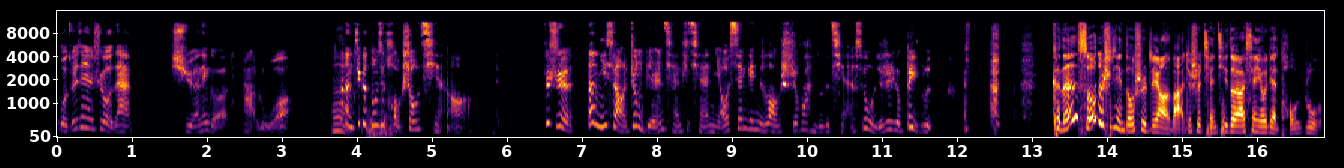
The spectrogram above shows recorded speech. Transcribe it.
我最近是有在学那个塔罗，但嗯，这个东西好烧钱啊！就是当你想挣别人钱之前，你要先给你的老师花很多的钱，所以我觉得这是个悖论。可能所有的事情都是这样吧，就是前期都要先有点投入，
